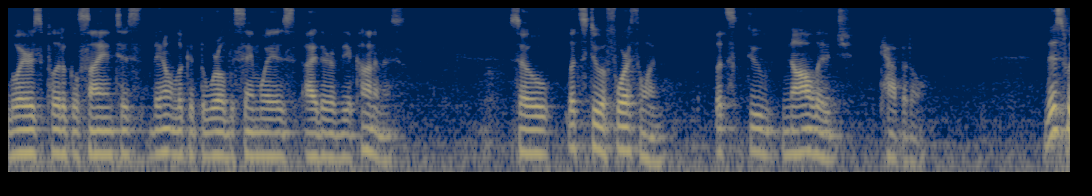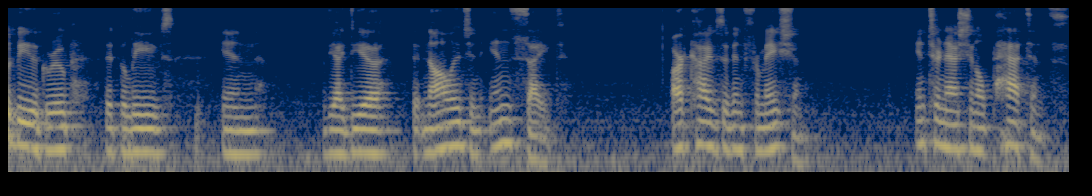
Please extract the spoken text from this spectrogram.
Lawyers, political scientists, they don't look at the world the same way as either of the economists. So let's do a fourth one. Let's do knowledge capital. This would be the group that believes in the idea that knowledge and insight, archives of information, international patents,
